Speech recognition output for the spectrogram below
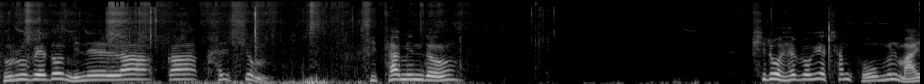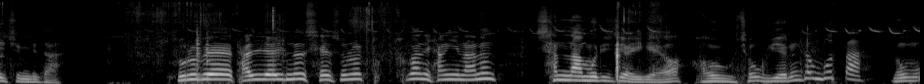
두릅에도 미네랄과 칼슘, 비타민 등 피로 회복에 참 도움을 많이 줍니다. 두릅에 달려있는 새순을 톡톡한 향이 나는 산나물이죠, 이게요. 어우, 저 위에는 전못 따. 너무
